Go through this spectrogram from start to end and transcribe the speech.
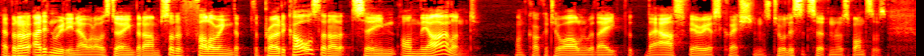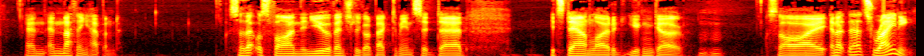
but I, didn't really know what I was doing. But I'm sort of following the, the protocols that I'd seen on the island, on Cockatoo Island, where they they asked various questions to elicit certain responses, and and nothing happened. So that was fine. Then you eventually got back to me and said, "Dad, it's downloaded. You can go." Mm-hmm. So I and, it, and it's raining,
